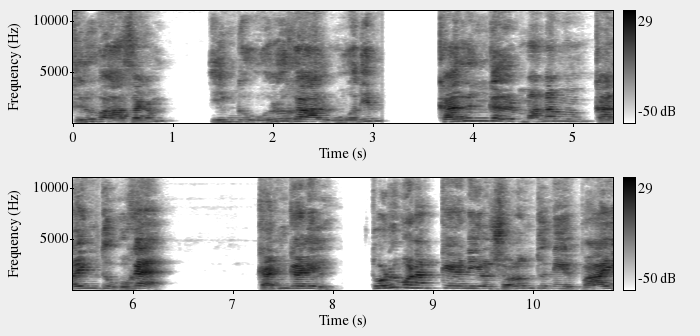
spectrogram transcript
திருவாசகம் இங்கு ஒருகால் ஓதின் கருங்கல் மனமும் கரைந்து உக கண்களில் தொடுமணற்கேணியில் சுரந்து நீர் பாய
